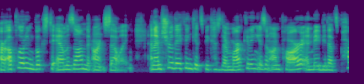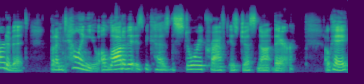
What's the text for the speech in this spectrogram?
are uploading books to Amazon that aren't selling. And I'm sure they think it's because their marketing isn't on par, and maybe that's part of it. But I'm telling you, a lot of it is because the story craft is just not there. Okay?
